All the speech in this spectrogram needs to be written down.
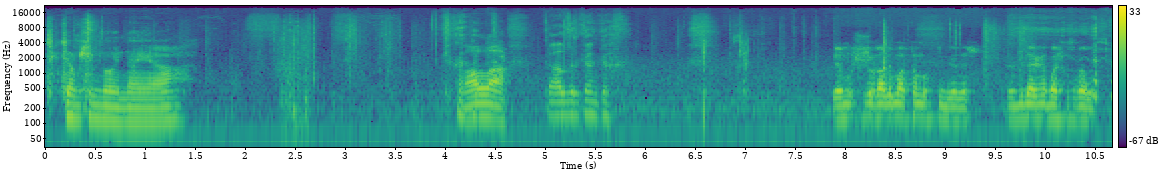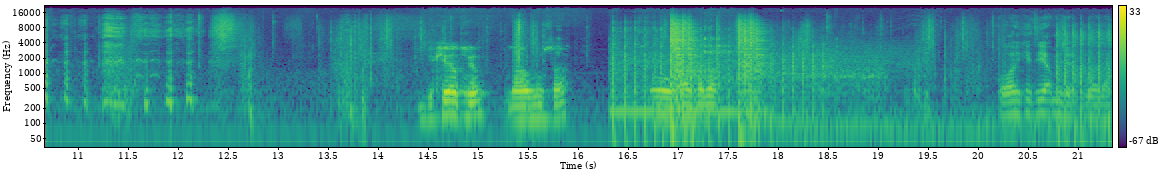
Çıkacağım şimdi oyundan ya. Valla. Kaldır kanka. Ben bu çocuk almaktan bıktım gelir. Ben bir dahakine başkası kalır. Dikey atıyorum. Lazımsa. Oo arkada. O hareketi yapmayacaktı bu adam.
